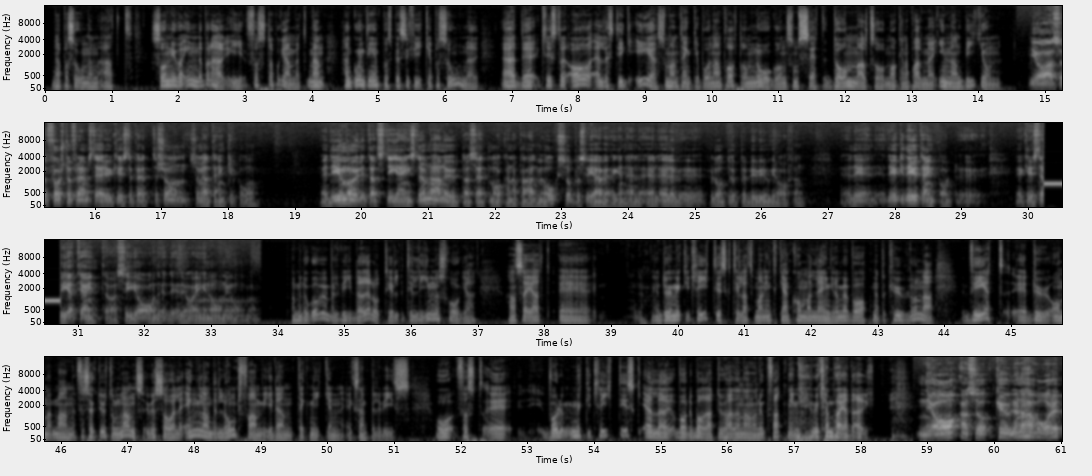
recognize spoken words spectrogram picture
den här personen att Sonny var inne på det här i första programmet, men han går inte in på specifika personer. Är det Christer A eller Stig E som han tänker på när han pratar om någon som sett dem, alltså makarna Palme, innan bion? Ja, alltså först och främst är det ju Christer Pettersson som jag tänker på. Eh, det är ju möjligt att Stig Engström när han är ute har sett makarna Palme också på Sveavägen, eller, eller, eller eh, förlåt, uppe vid biografen. Eh, det, det, det är ju tänkbart. Christer vet jag inte. Vad CA, det, det, det, har jag ingen aning om. Ja, men då går vi väl vidare då till, till Linus fråga. Han säger att eh, du är mycket kritisk till att man inte kan komma längre med vapnet och kulorna. Vet eh, du om man försökt utomlands, USA eller England är långt fram i den tekniken exempelvis? Och först, eh, var du mycket kritisk eller var det bara att du hade en annan uppfattning? Vi kan börja där. Ja, alltså kulorna har varit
